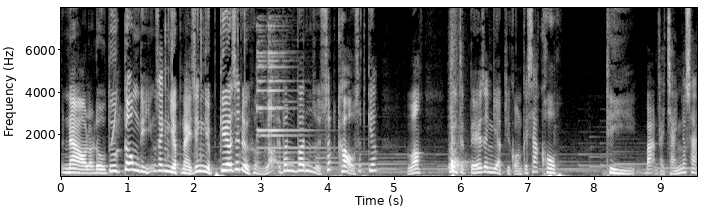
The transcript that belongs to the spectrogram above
Nào là đầu tư công thì những doanh nghiệp này, doanh nghiệp kia sẽ được hưởng lợi, vân vân, rồi xuất khẩu, xuất kiếp, đúng không? Nhưng thực tế doanh nghiệp chỉ còn cái xác khô, thì bạn phải tránh nó xa.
